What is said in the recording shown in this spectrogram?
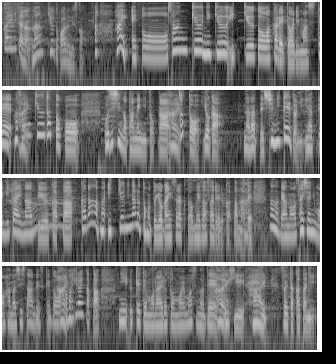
階みたいな何級とかあるんですか？あはい。えっ、ー、と3級2級1級と分かれておりまして、はい、まあ、3級だとこうご自身のためにとか、はい、ちょっとヨガ習って趣味程度にやってみたいなっていう方から、まあ、1級になると本当ヨガインストラクターを目指される方まで、はい、なのであの最初にもお話ししたんですけど、はい、幅広い方に受けてもらえると思いますので、はい、ぜひ、はい、そういった方に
